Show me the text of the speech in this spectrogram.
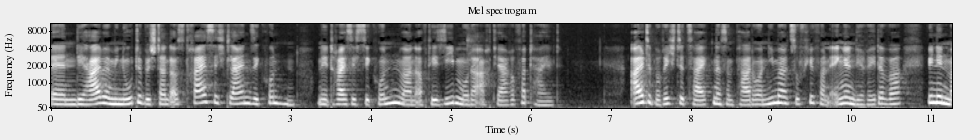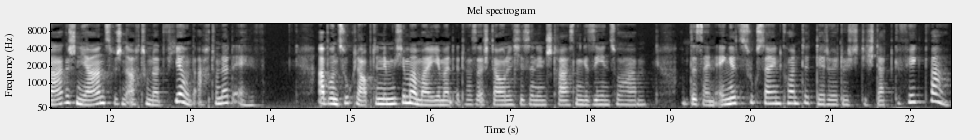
Denn die halbe Minute bestand aus dreißig kleinen Sekunden und die dreißig Sekunden waren auf die sieben oder acht Jahre verteilt. Alte Berichte zeigten, dass in Padua niemals so viel von Engeln die Rede war wie in den magischen Jahren zwischen 804 und 811. Ab und zu glaubte nämlich immer mal jemand etwas Erstaunliches in den Straßen gesehen zu haben. Ob das ein Engelszug sein konnte, der durch die Stadt gefegt war.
